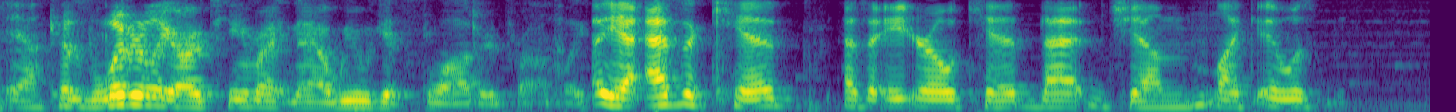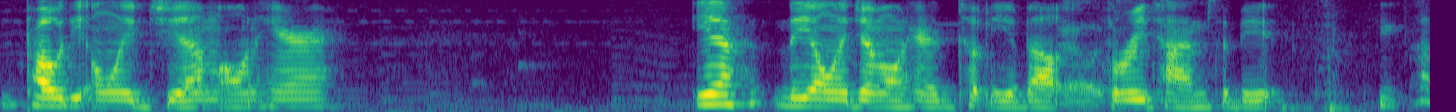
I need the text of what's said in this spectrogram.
Yeah. Because literally, our team right now, we would get slaughtered probably. Uh, yeah, as a kid, as an eight-year-old kid, that gym, like, it was probably the only gym on here. Yeah, the only gym on here took me about Alex. three times to beat. Oh,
